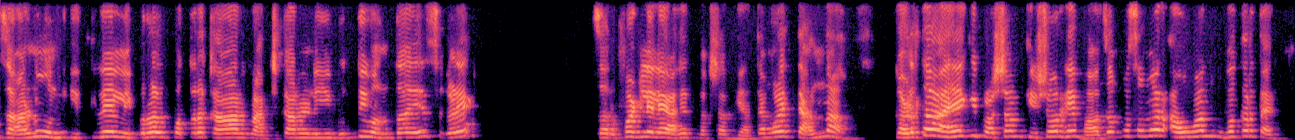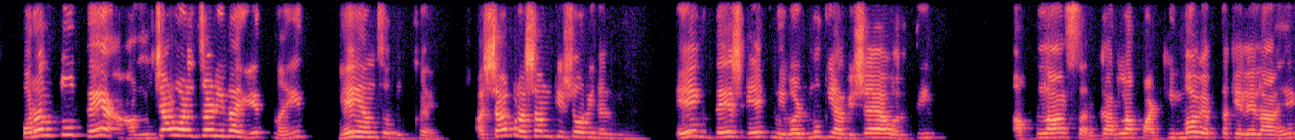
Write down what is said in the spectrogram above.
जाणून इथले लिबरल पत्रकार राजकारणी बुद्धिवंत हे सगळे सरफडलेले आहेत लक्षात घ्या. त्यामुळे त्यांना कळतं आहे की प्रशांत किशोर हे भाजप समोर आव्हान उभं करतायत. परंतु ते आमच्या अडचणीला येत नाहीत हे यांचं दुःख आहे. अशा प्रशांत किशोर यांनी एक देश एक निवडणूक या विषयावरती आपला सरकारला पाठिंबा व्यक्त केलेला आहे.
